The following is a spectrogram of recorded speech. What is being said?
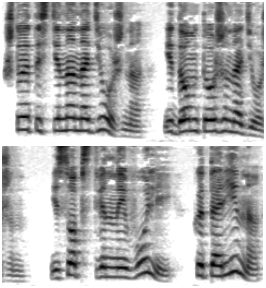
что эта стена надежна, и дом тоже надежен. И собственной волей Катарина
